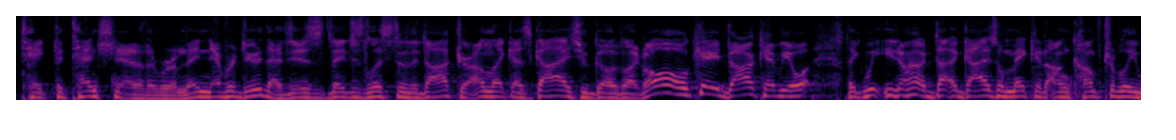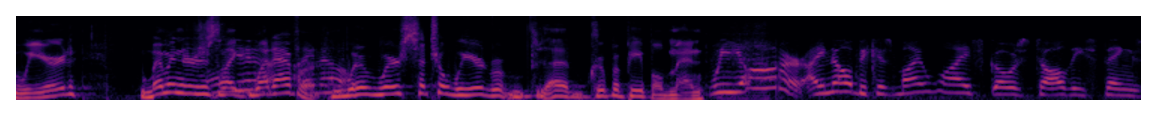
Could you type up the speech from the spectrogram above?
take the tension out of the room. They never do that. They just, they just listen to the doctor. Unlike us guys who go like, "Oh, okay, doc, have you?" Like we, you know how guys will make it uncomfortably weird. Women are just oh, like yeah, whatever. We're we're such a weird uh, group of people, men. We are. I know because my wife goes to all these things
